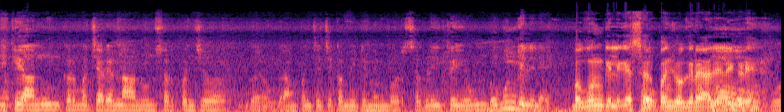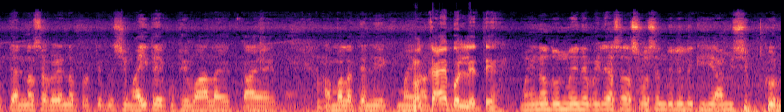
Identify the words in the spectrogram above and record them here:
इथे आणून कर्मचाऱ्यांना आणून सरपंच गर- ग्रामपंचायतचे कमिटी मेंबर सगळे इथे येऊन बघून गेलेले आहेत. बघून गेले का? सरपंच वगैरे आलेले हो, इकडे? हो, हो. त्यांना सगळ्यांना प्रत्यक्षदर्शी माहीत आहे कुठे वाल आहेत काय आहेत. आम्हाला त्यांनी एक महिना मग काय बोलले ते? महिना दोन महिने पहिले असं आश्वासन दिलेलं की हे आम्ही शिफ्ट करू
